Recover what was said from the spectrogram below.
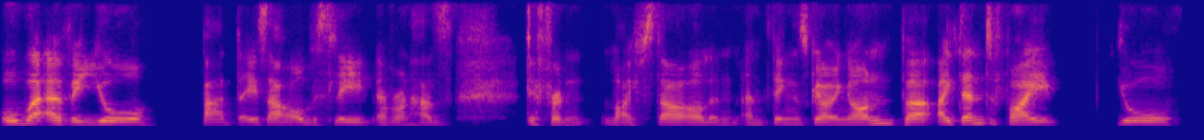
or whatever your bad days are. Obviously, everyone has different lifestyle and, and things going on, but identify your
